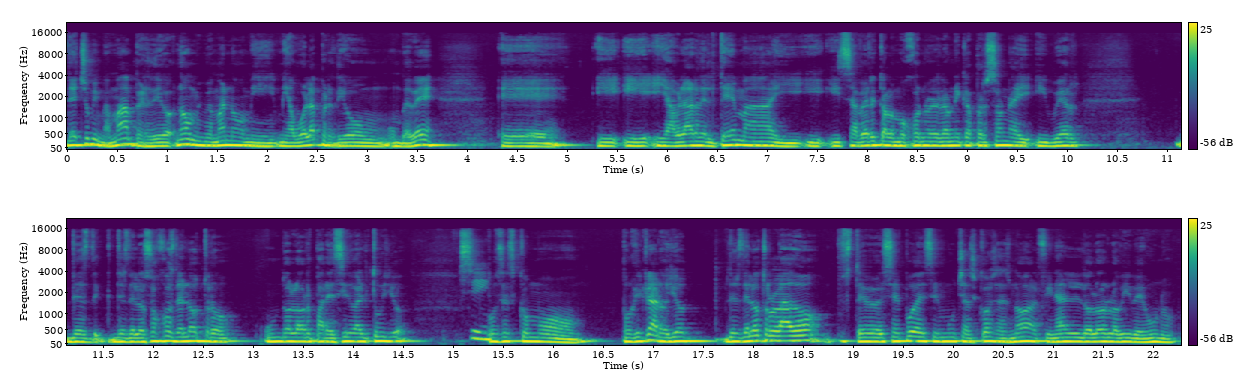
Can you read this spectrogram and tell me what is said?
De hecho, mi mamá perdió, no, mi mamá no, mi, mi abuela perdió un, un bebé. Eh, y, y- y hablar del tema y, saber que a lo mejor no eres la única persona y, y ver desde, desde los ojos del otro un dolor parecido al tuyo, sí. pues es como... Porque claro, yo desde el otro lado, pues te- se puede decir muchas cosas, ¿no? Al final el dolor lo vive uno.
